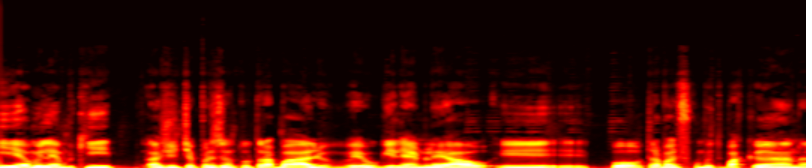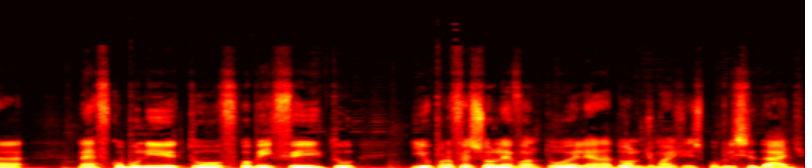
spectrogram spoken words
E eu me lembro que a gente apresentou o trabalho, eu, Guilherme Leal, e, pô, o trabalho ficou muito bacana, né? Ficou bonito, ficou bem feito. E o professor levantou, ele era dono de uma agência de publicidade.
